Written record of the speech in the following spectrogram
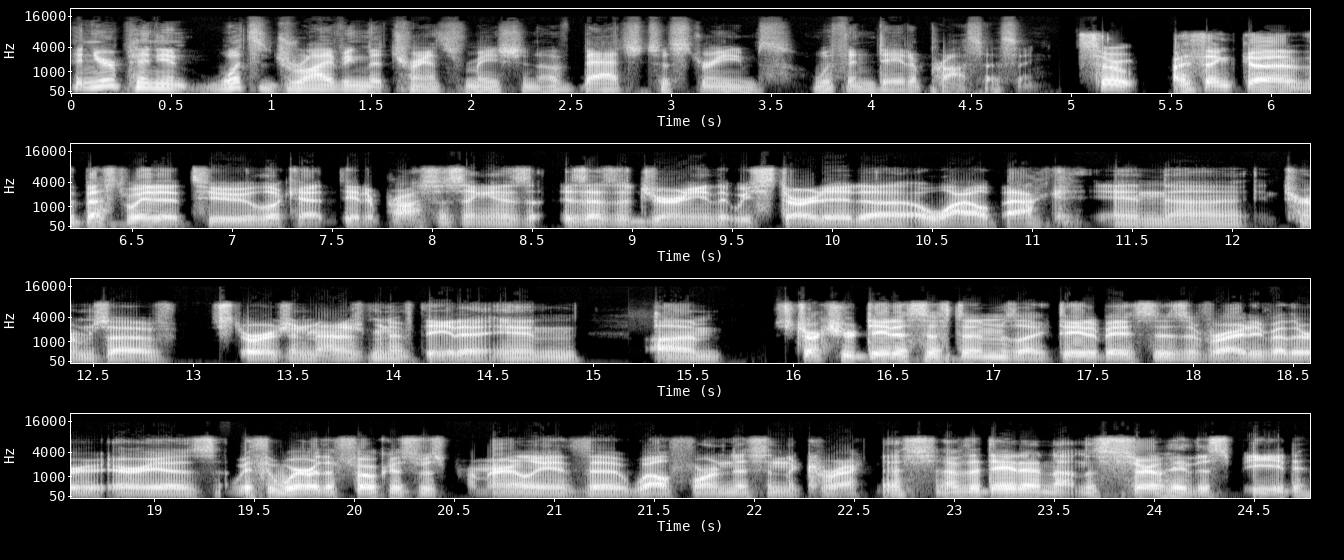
In your opinion, what's driving the transformation of batch to streams within data processing? So I think uh, the best way to, to look at data processing is is as a journey that we started uh, a while back in uh, in terms of storage and management of data in um, structured data systems like databases, a variety of other areas, with where the focus was primarily the well formedness and the correctness of the data, not necessarily the speed.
